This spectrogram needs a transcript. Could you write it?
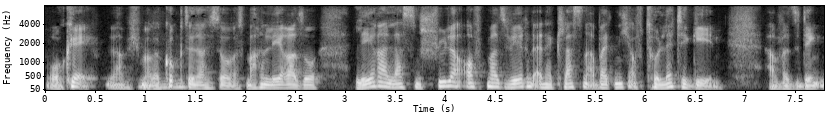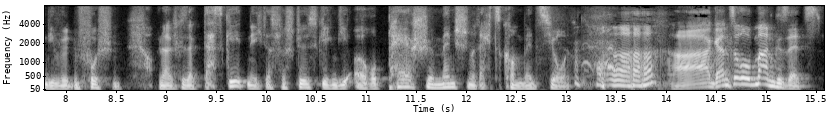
Okay, da habe ich mal geguckt, dann dachte ich so, was machen Lehrer so? Lehrer lassen Schüler oftmals während einer Klassenarbeit nicht auf Toilette gehen, aber sie denken, die würden fuschen. Und da habe ich gesagt, das geht nicht, das verstößt gegen die Europäische Menschenrechtskonvention. ah, ganz oben angesetzt.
